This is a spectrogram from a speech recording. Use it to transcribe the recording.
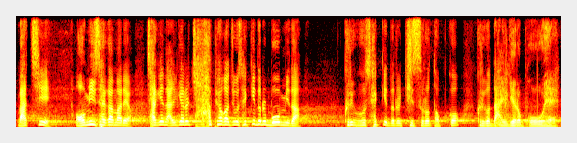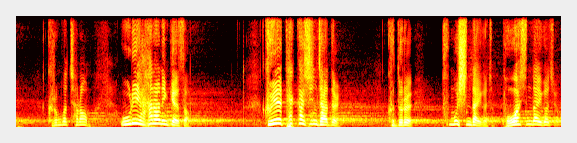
마치 어미새가 말이에요. 자기 날개를 쫙 펴가지고 새끼들을 모읍니다. 그리고 그 새끼들을 깃으로 덮고 그리고 날개로 보호해. 그런 것처럼 우리 하나님께서 그의 택하신 자들 그들을 품으신다 이거죠. 보호하신다 이거죠.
